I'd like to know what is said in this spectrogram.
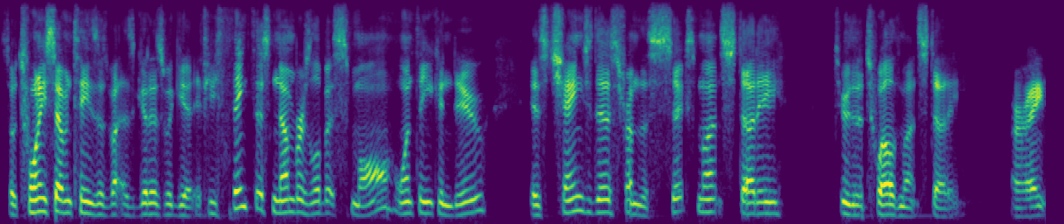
so 2017 is about as good as we get. If you think this number is a little bit small, one thing you can do is change this from the six month study to the 12 month study. All right.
